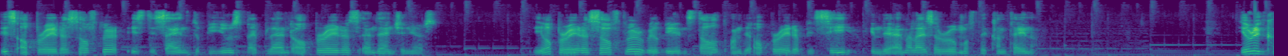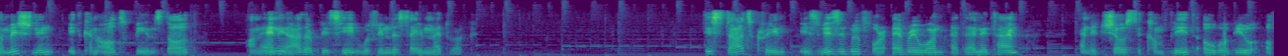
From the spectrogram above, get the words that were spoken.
This operator software is designed to be used by plant operators and engineers. The operator software will be installed on the operator PC in the analyzer room of the container. During commissioning, it can also be installed on any other PC within the same network. This start screen is visible for everyone at any time and it shows the complete overview of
